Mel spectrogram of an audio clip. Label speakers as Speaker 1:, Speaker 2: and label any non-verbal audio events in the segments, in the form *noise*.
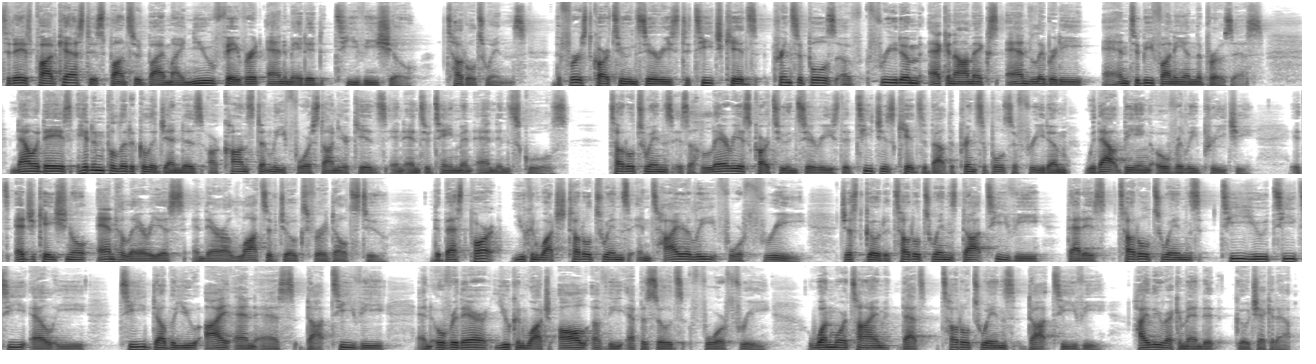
Speaker 1: Today's podcast is sponsored by my new favorite animated TV show, Tuttle Twins, the first cartoon series to teach kids principles of freedom, economics, and liberty, and to be funny in the process. Nowadays, hidden political agendas are constantly forced on your kids in entertainment and in schools. Tuttle Twins is a hilarious cartoon series that teaches kids about the principles of freedom without being overly preachy. It's educational and hilarious, and there are lots of jokes for adults too. The best part, you can watch Tuttle Twins entirely for free. Just go to TuttleTwins.tv. That is Tuttle Twins, T U T T L E T W I N S TV. And over there, you can watch all of the episodes for free. One more time, that's TuttleTwins.tv. Highly recommend it. Go check it out.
